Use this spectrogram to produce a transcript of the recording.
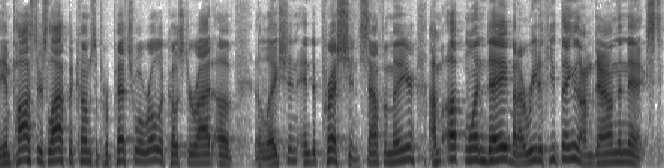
The imposter's life becomes a perpetual roller coaster ride of elation and depression. Sound familiar? I'm up one day, but I read a few things, I'm down the next.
